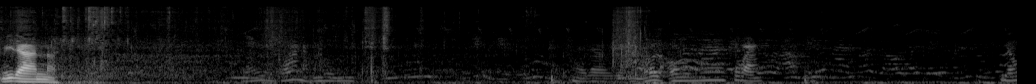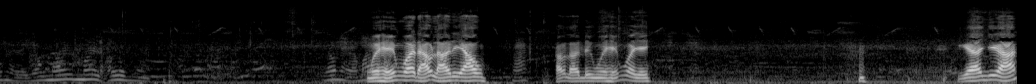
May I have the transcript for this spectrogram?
Mỹ đan nè. Nãy giờ quá nặng luôn này là gần đổ lộ luôn á các bạn dấu này là dấu mới mới lỡ luôn nè dấu này là mới Nguy hiểm quá đảo lại đi ông. Đảo lại đi nguy hiểm quá gì? Ra chứ hả?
